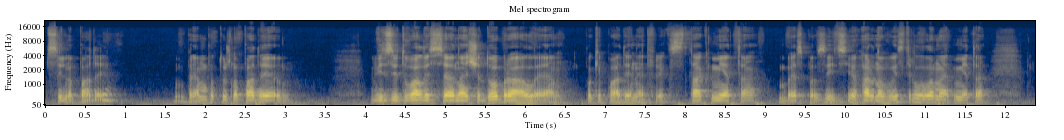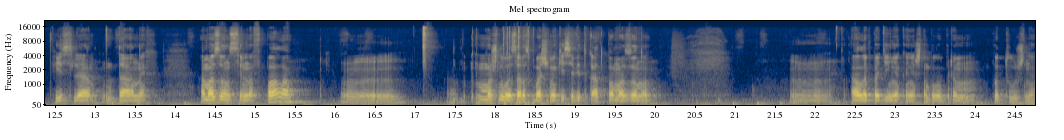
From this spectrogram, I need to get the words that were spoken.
сильно падає. Прямо потужно падає. Відзвітувалися, наче добре, але поки падає Netflix. Так, мета без позиції. Гарно вистрілила мета після даних. Amazon сильно впала. Можливо, зараз бачимо якийсь відкат по Амазону. Але падіння, звісно, було прям потужне.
